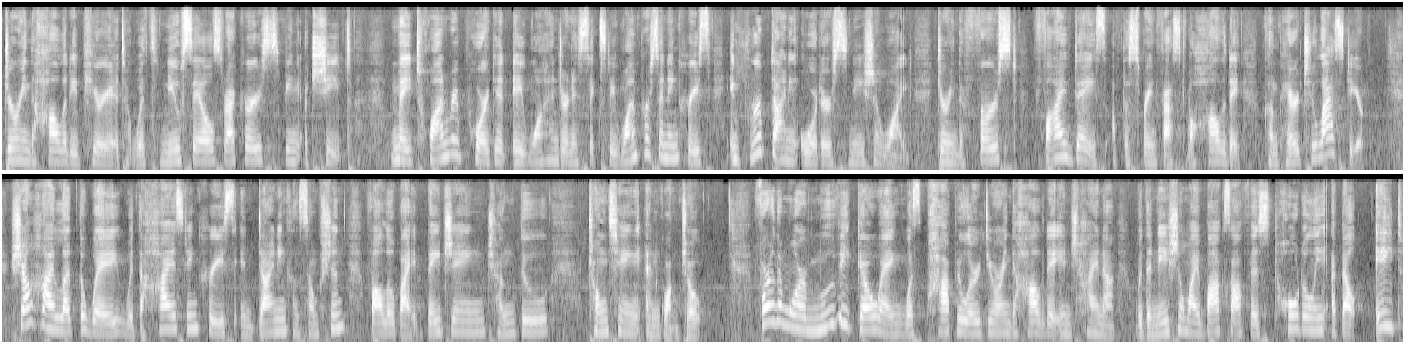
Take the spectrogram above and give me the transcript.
during the holiday period, with new sales records being achieved. Meituan reported a 161% increase in group dining orders nationwide during the first five days of the Spring Festival holiday compared to last year. Shanghai led the way with the highest increase in dining consumption, followed by Beijing, Chengdu, Chongqing, and Guangzhou. Furthermore, movie going was popular during the holiday in China, with the nationwide box office totaling about 8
